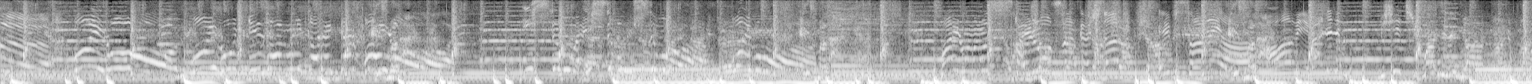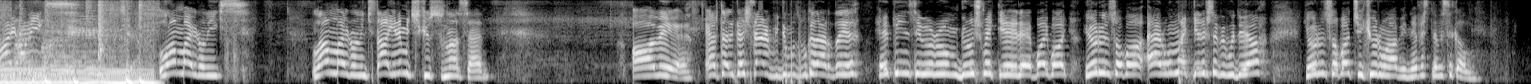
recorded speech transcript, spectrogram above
sen? Abi. Evet arkadaşlar videomuz bu kadardı. Hepinizi seviyorum. Görüşmek dileğiyle. Bay bay. Yarın sabah eğer 10 like gelirse bir videoya yarın sabah çekiyorum abi. Nefes nefese kaldım.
